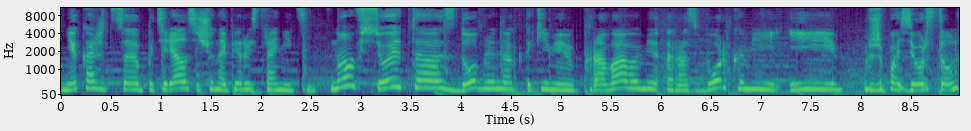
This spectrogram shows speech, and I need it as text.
мне кажется, потерялась еще на первой странице. Но все это сдобрено такими кровавыми разборками и жопозерством.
